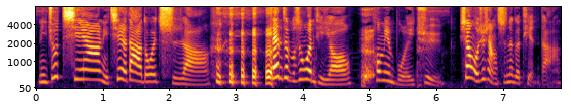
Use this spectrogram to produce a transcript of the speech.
你就切啊，你切了大家都会吃啊。”但这不是问题哦。后面补了一句：“像我就想吃那个甜的啊。”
